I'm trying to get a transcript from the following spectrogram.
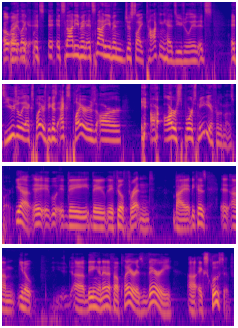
Oh, oh right. Oh, like it's it, it's not even it's not even just like talking heads. Usually, it's it's usually ex players because ex players are, are are sports media for the most part. Yeah, it, it, they they they feel threatened by it because um you know uh, being an NFL player is very uh, exclusive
